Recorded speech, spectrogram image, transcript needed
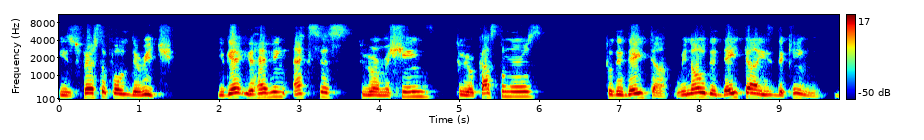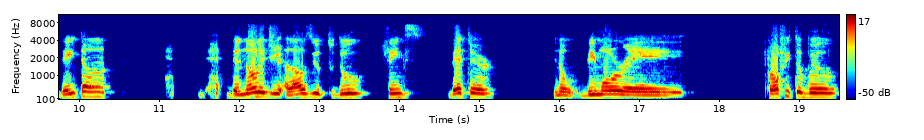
Is first of all the reach. You get you're having access to your machines, to your customers, to the data. We know the data is the king. Data, the knowledge allows you to do things better, you know, be more uh, profitable,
